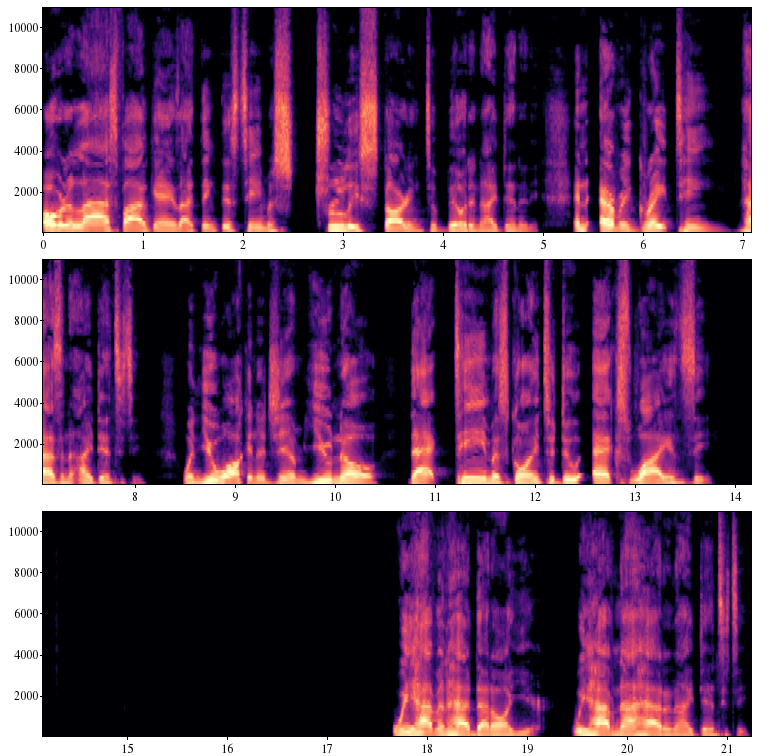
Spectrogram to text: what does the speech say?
Over the last five games, I think this team is truly starting to build an identity. And every great team has an identity. When you walk in the gym, you know that team is going to do X, Y, and Z. We haven't had that all year. We have not had an identity.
